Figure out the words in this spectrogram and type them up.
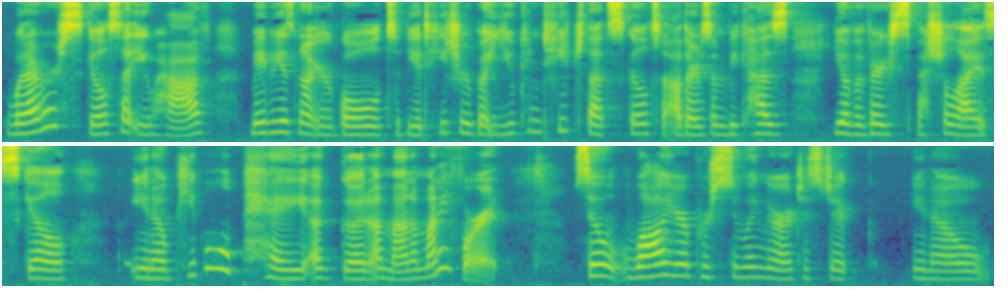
whatever skill set you have, maybe it's not your goal to be a teacher, but you can teach that skill to others. And because you have a very specialized skill, you know, people will pay a good amount of money for it. So while you're pursuing your artistic, you know,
